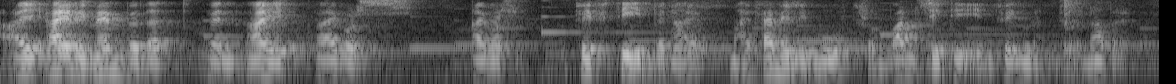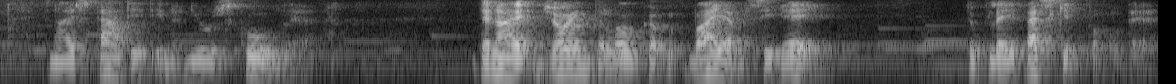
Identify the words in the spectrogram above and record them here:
I, I remember that when I, I, was, I was 15 when I, my family moved from one city in Finland to another and I started in a new school there. Then I joined the local YMCA to play basketball there.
